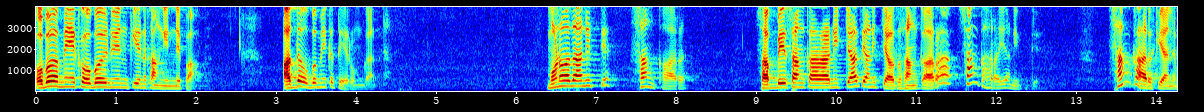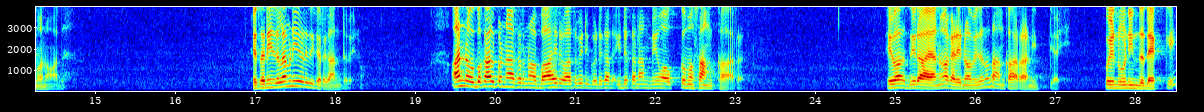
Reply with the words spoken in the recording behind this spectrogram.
ඔබ මේක ඔබ වෙනුවෙන් කියනකම් ඉන්න එපා. අද ඔබ මේක තේරුම් ගන්න. මොනවද අනිත්‍ය? සංඛාර. සබ්බේ සංඛාරා අනිච්චාති අනිච්චවත සංඛාරා සංඛාරයි අනිත්‍ය. සංඛාර කියන්නේ මොනවද? එතන ඉඳලම නිවැරදි කරගන්න වෙනවා. අන්න ඔබ කල්පනා කරනවා බාහිර වතපිටි ගොඩ ඉඩකනම් මේවා ඔක්කොම සංඛාර. ඒවා දිරා යනවා කැඩෙනවා මෙතන සංඛාරා අනිත්‍යයි. ඔය නුවණින්ද දැක්කේ?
